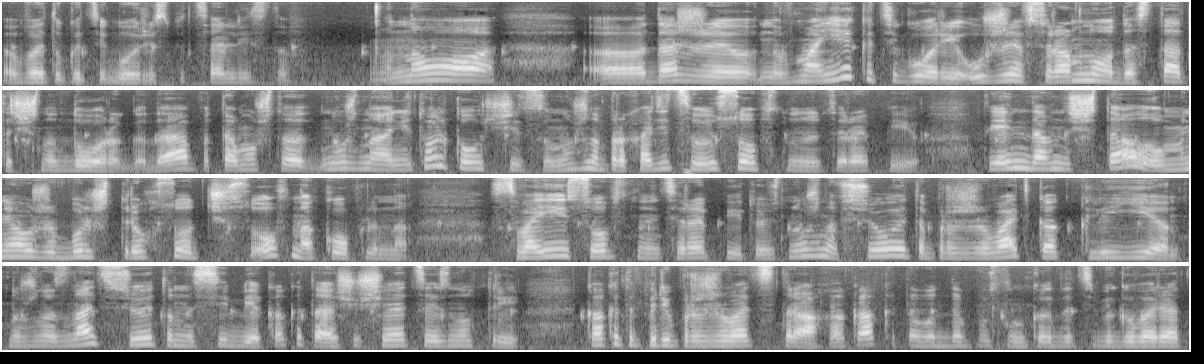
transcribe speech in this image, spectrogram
в эту категорию специалистов. Но даже в моей категории уже все равно достаточно дорого, да, потому что нужно не только учиться, нужно проходить свою собственную терапию. Я недавно считала, у меня уже больше 300 часов накоплено своей собственной терапии. То есть нужно все это проживать как клиент, нужно знать все это на себе, как это ощущается изнутри, как это перепроживать страх, а как это вот, допустим, когда тебе говорят,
